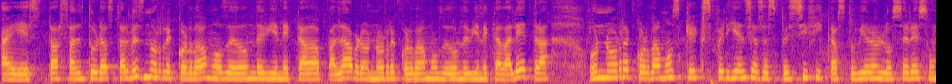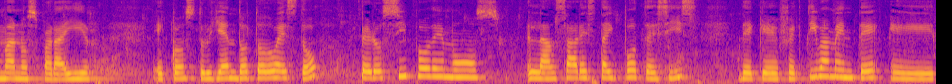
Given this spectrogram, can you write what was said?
a estas alturas tal vez no recordamos de dónde viene cada palabra o no recordamos de dónde viene cada letra o no recordamos qué experiencias específicas tuvieron los seres humanos para ir eh, construyendo todo esto, pero sí podemos lanzar esta hipótesis de que efectivamente eh,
